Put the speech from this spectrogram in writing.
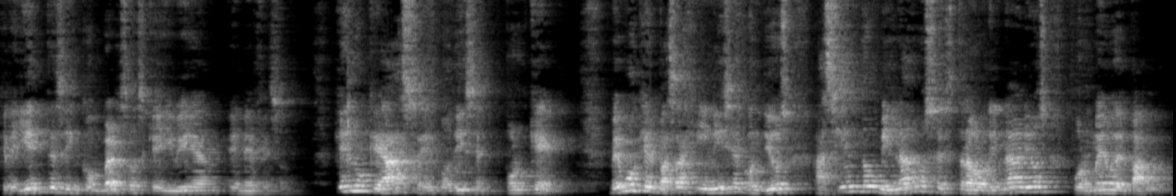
creyentes e inconversos que vivían en Éfeso. ¿Qué es lo que hacen o dicen? ¿Por qué? Vemos que el pasaje inicia con Dios haciendo milagros extraordinarios por medio de Pablo.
